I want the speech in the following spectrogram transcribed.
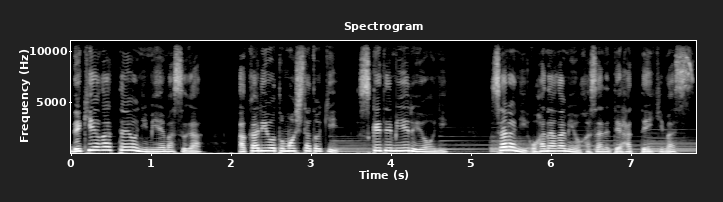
出来上がったように見えますが、明かりを灯した時透けて見えるように、さらにお花紙を重ねて貼っていきます。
